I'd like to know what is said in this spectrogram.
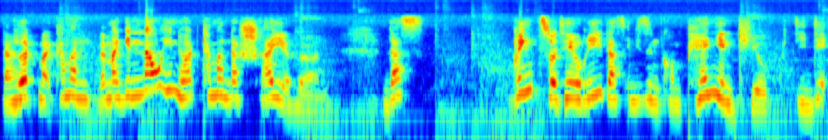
da hört man, kann man, wenn man genau hinhört, kann man da Schreie hören. Das bringt zur Theorie, dass in diesem Companion Cube die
